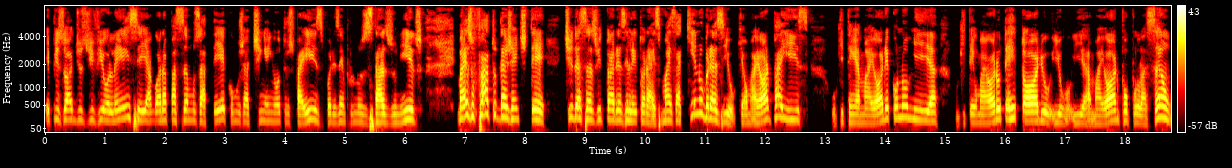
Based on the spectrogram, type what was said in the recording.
episódios de violência e agora passamos a ter, como já tinha em outros países, por exemplo, nos Estados Unidos. Mas o fato da gente ter tido essas vitórias eleitorais, mas aqui no Brasil, que é o maior país, o que tem a maior economia, o que tem o maior território e, o, e, a maior população,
